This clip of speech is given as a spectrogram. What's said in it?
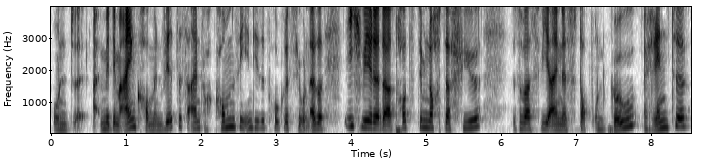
Und äh, mit dem Einkommen wird es einfach, kommen sie in diese Progression. Also ich wäre da trotzdem noch dafür, sowas wie eine Stop-and-Go-Rente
